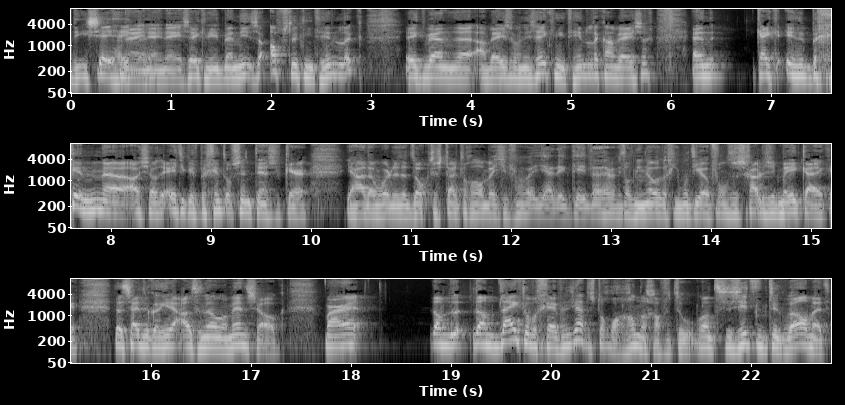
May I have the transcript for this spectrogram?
de IC heen? Nee, nee, nee, zeker niet. Ik ben niet, absoluut niet hinderlijk. Ik ben aanwezig, maar zeker niet hinderlijk aanwezig. En Kijk, in het begin, als je als ethicus begint op zijn intensive care, ja, dan worden de dokters daar toch wel een beetje van, ja, dat hebben we toch niet nodig. Iemand die over onze schouders meekijken. Dat zijn natuurlijk ook hele autonome mensen ook. Maar dan, dan blijkt op een gegeven moment, ja, dat is toch wel handig af en toe. Want ze zitten natuurlijk wel met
